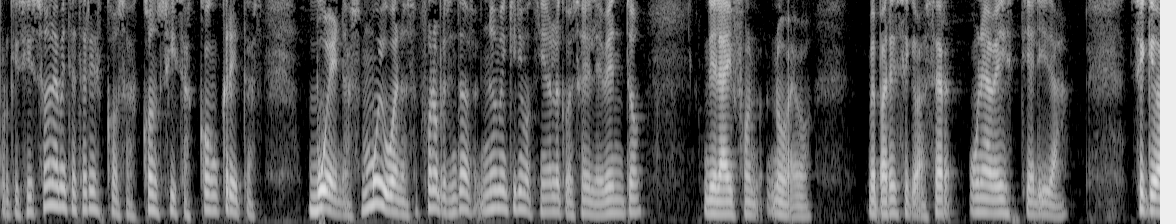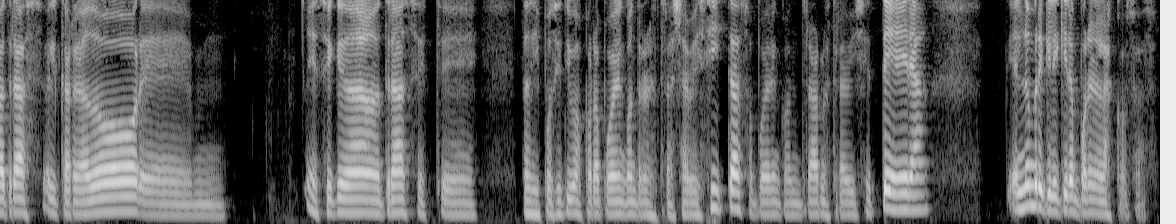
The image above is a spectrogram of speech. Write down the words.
Porque si solamente tres cosas concisas, concretas, buenas, muy buenas, fueron presentadas, no me quiero imaginar lo que va a ser el evento del iPhone nuevo. Me parece que va a ser una bestialidad. Se quedó atrás el cargador, eh, eh, se quedaron atrás este, los dispositivos para poder encontrar nuestras llavecitas o poder encontrar nuestra billetera, el nombre que le quieran poner a las cosas.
